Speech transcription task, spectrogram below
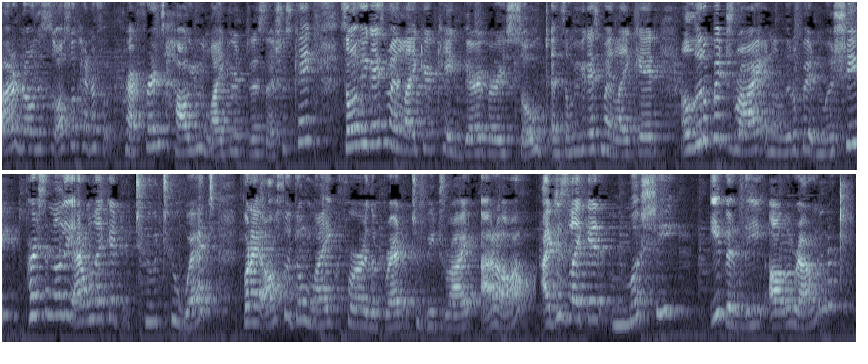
I don't know, this is also kind of a preference how you like your delicious cake. Some of you guys might like your cake very, very soaked and some of you guys might like it a little bit dry and a little bit mushy. Personally, I don't like it too, too wet, but I also don't like for the bread to be dry at all. I just like it mushy evenly all around.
